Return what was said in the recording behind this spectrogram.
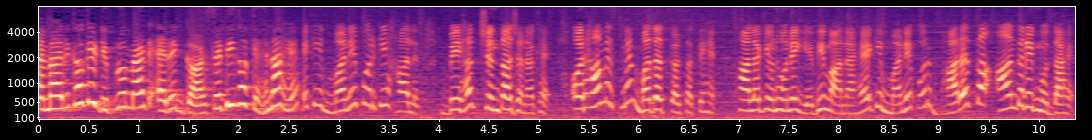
अमेरिका के डिप्लोमेट एरिक गार्सेटी का कहना है कि मणिपुर की हालत बेहद चिंताजनक है और हम इसमें मदद कर सकते हैं। हालाँकि उन्होंने ये भी माना है कि मणिपुर भारत का आंतरिक मुद्दा है।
